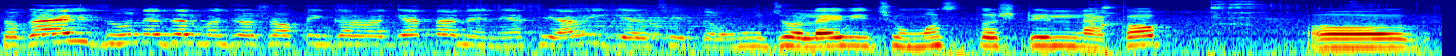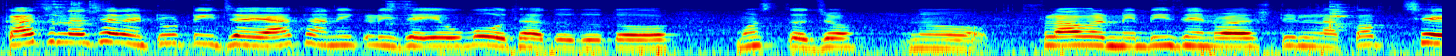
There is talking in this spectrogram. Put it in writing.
તો ગાઈઝ હું નેધરમાં જો શોપિંગ કરવા ગયા હતા ને ત્યાંથી આવી ગયા છીએ તો હું જો લાવી છું મસ્ત સ્ટીલના કપ. કાચના છે ને તૂટી જાય, હાથા નીકળી જાય એવું બહુ થતું હતું. તો મસ્ત જો ફ્લાવરની ડિઝાઇનવાળા સ્ટીલના કપ છે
